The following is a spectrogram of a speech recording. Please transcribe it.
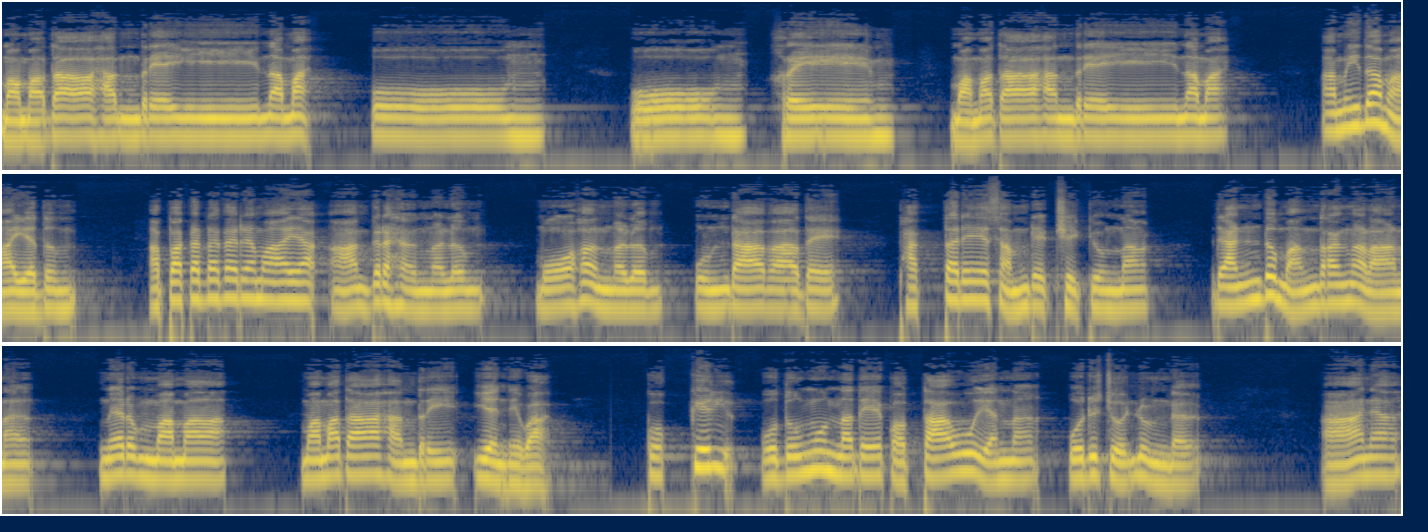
മമതാഹന്ത്രേ നമ. ഓം ഓം ഹ്രേം മമതാഹന്ത്രേ നമ. അമിതമായതും അപകടകരമായ ആഗ്രഹങ്ങളും മോഹങ്ങളും ഉണ്ടാകാതെ ഭക്തരെ സംരക്ഷിക്കുന്ന രണ്ട് മന്ത്രങ്ങളാണ് നിർമ്മമ മമതാഹന്ത്രി എന്നിവ. കൊക്കിൽ ഒതുങ്ങുന്നതേ കൊത്താവൂ എന്ന് ഒരു ചൊല്ലുണ്ട്. ആന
